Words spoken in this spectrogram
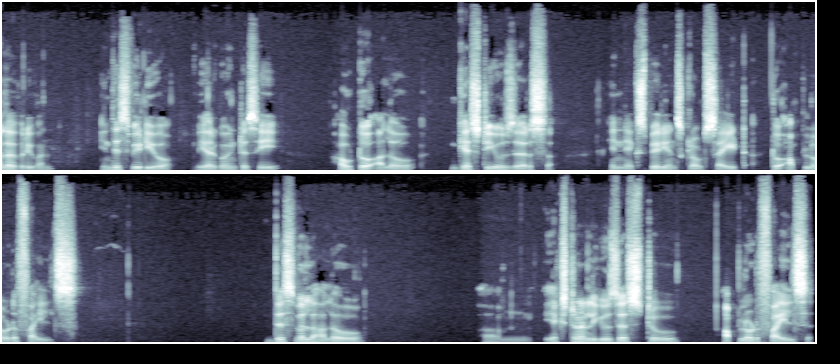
Hello everyone. In this video, we are going to see how to allow guest users in Experience Cloud site to upload files. This will allow um, external users to upload files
